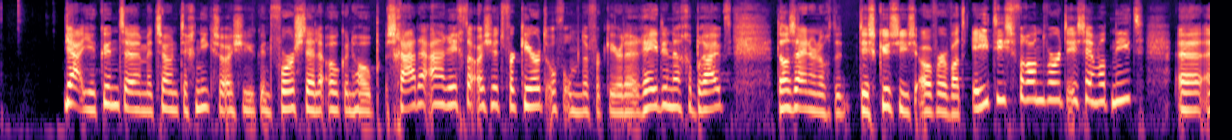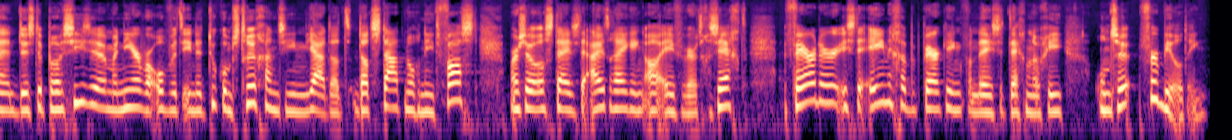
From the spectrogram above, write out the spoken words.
Ja, je kunt uh, met zo'n techniek, zoals je je kunt voorstellen, ook een hoop schade aanrichten als je het verkeerd of om de verkeerde redenen gebruikt. Dan zijn er nog de discussies over wat ethisch verantwoord is en wat niet. Uh, dus de precieze manier waarop we het in de toekomst terug gaan zien, ja, dat, dat staat nog niet vast. Maar zoals tijdens de uitreiking al even werd gezegd, verder is de enige beperking van deze technologie onze verbeelding.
